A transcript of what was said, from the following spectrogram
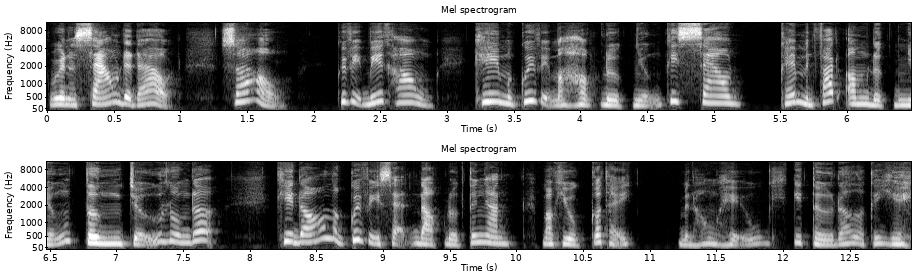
We're gonna sound it out. So, quý vị biết không, khi mà quý vị mà học được những cái sound, cái mình phát âm được những từng chữ luôn đó, khi đó là quý vị sẽ đọc được tiếng Anh. Mặc dù có thể mình không hiểu cái từ đó là cái gì,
